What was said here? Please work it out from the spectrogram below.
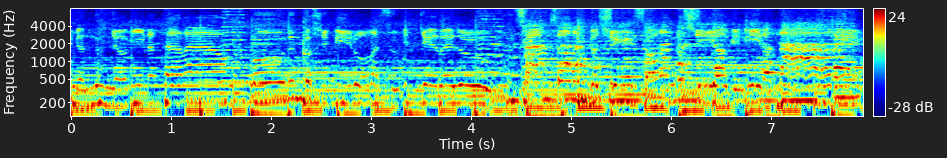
임하시면 능력이 나타나요. 모든 것이 일어날 수 있게 되죠 참 선한 것이 선한 것이 여기 일어나네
